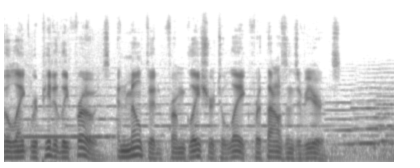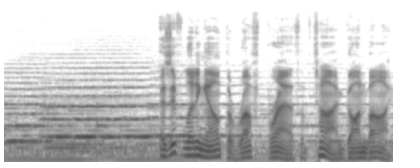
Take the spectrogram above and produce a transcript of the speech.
The lake repeatedly froze and melted from glacier to lake for thousands of years. As if letting out the rough breath of time gone by,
